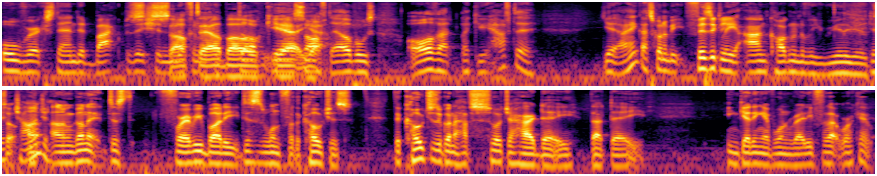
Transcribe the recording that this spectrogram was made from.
overextended back position, Soft like elbow, duck. yeah, yeah, yeah. soft elbows, all that. Like you have to. Yeah, I think that's going to be physically and cognitively really, really So challenging. I, am gonna just for everybody. This is one for the coaches. The coaches are gonna have such a hard day that day in getting everyone ready for that workout.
